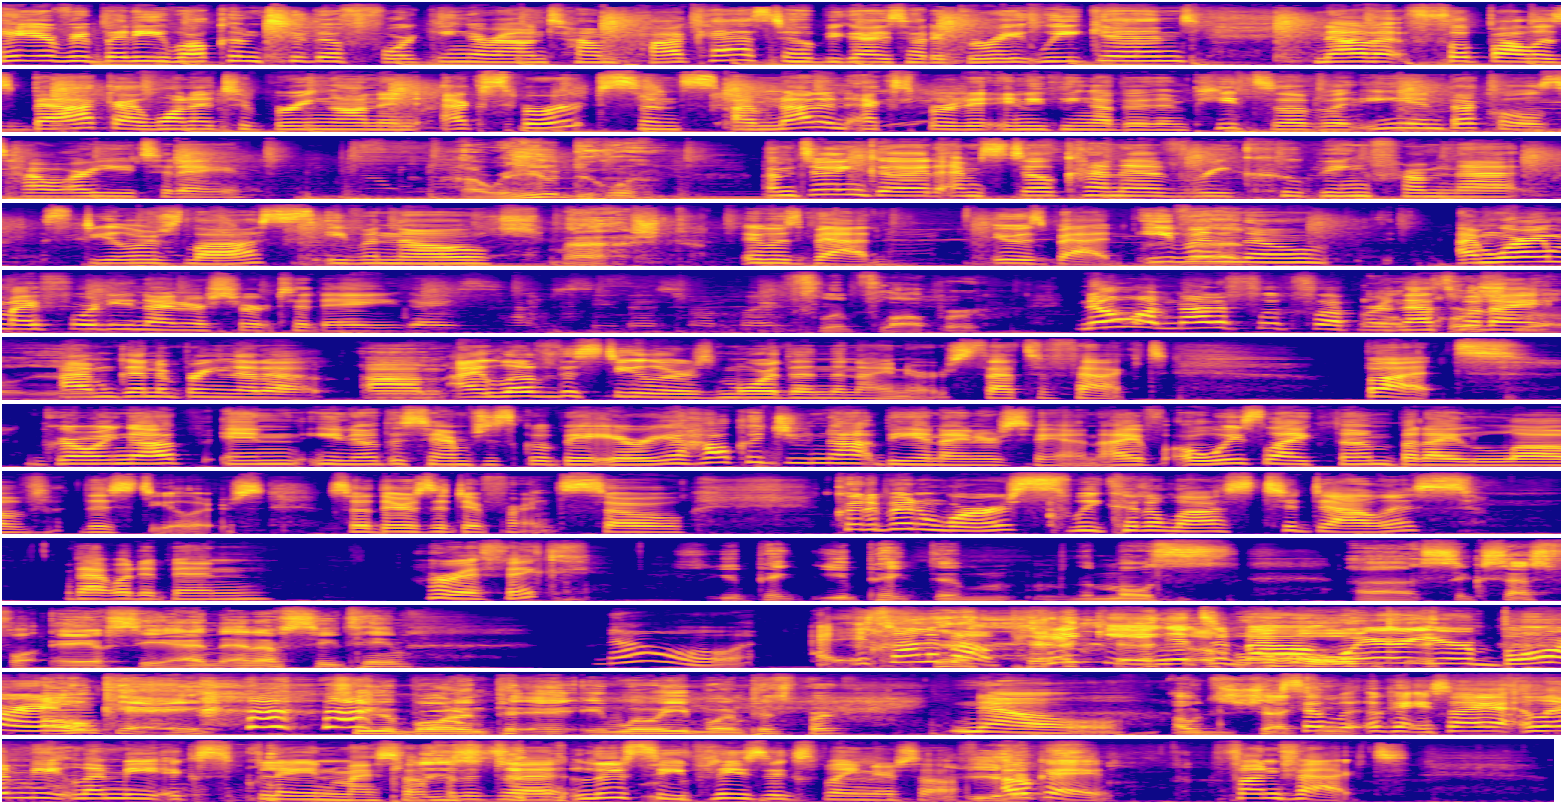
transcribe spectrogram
Hey, everybody, welcome to the Forking Around Town podcast. I hope you guys had a great weekend. Now that football is back, I wanted to bring on an expert since I'm not an expert at anything other than pizza. But Ian Beckles, how are you today? How are you doing? I'm doing good. I'm still kind of recouping from that Steelers loss, even though Smashed. it was bad. It was bad. Even bad. though I'm wearing my 49er shirt today. You guys have to see this real quick. Flip flopper. No, I'm not a flip flopper, and that's what I. not, yeah. I'm going to bring that up. Um, I love the Steelers more than the Niners. That's a fact. But growing up in you know the San Francisco Bay Area, how could you not be a Niners fan? I've always liked them, but I love the Steelers. So there's a difference. So could have been worse. We could have lost to Dallas. That would have been horrific. So you picked you picked the the most uh, successful AFC and NFC team. No, it's not about picking. It's about Oh, where okay. you're born. Okay. so you were born in Pi- uh, where were you born? Pittsburgh. No. I was just checking. So okay, so I, let me let me explain myself. Please What is that? do. Lucy, please explain yourself. Yes. Okay. Fun fact.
